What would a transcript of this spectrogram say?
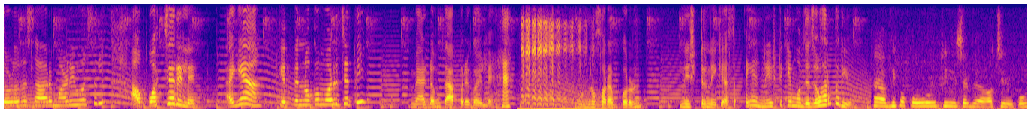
दल सार मड़ी पचारे आज्ञा के लोक मरीचती मैडम तापर कहले हाँ खराब कर निष्ट नहीं आस आज निष्ट किए मो जेज बाहर कर अधिक कौटी अच्छे कौ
